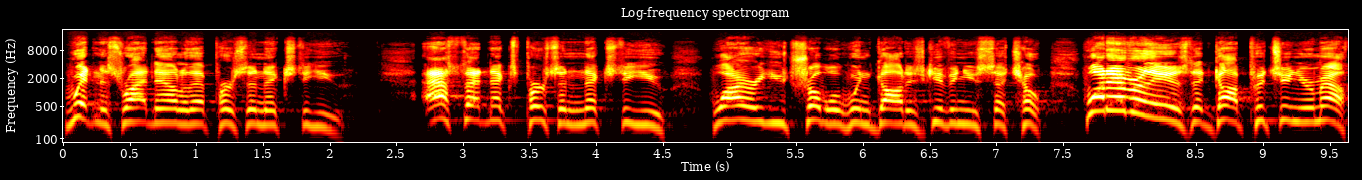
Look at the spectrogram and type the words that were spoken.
witness right now to that person next to you. Ask that next person next to you, why are you troubled when God has given you such hope? Whatever it is that God puts in your mouth,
